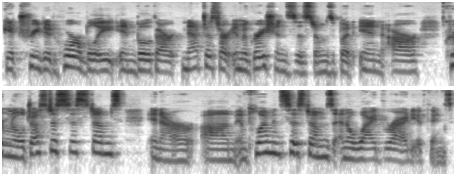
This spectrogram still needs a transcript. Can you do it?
get treated horribly in both our, not just our immigration systems, but in our criminal justice systems, in our um, employment systems, and a wide variety of things.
